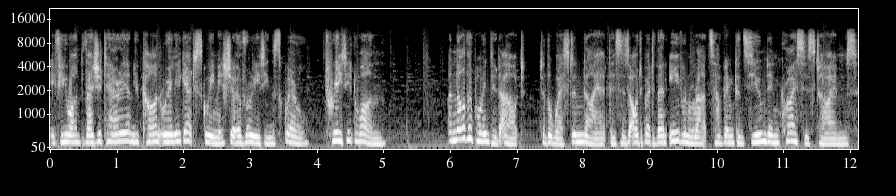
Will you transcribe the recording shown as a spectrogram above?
If you aren't vegetarian you can't really get squeamish over eating squirrel, tweeted one. Another pointed out, to the Western diet this is odd but then even rats have been consumed in crisis times.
